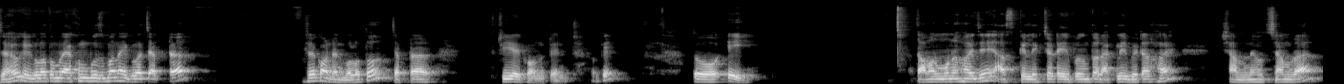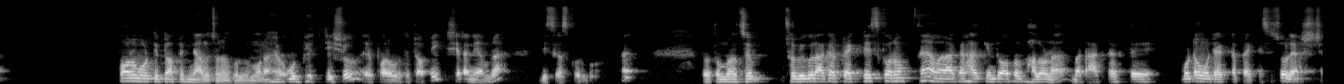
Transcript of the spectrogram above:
যাই হোক, এগুলো তোমরা এখন বুঝবা না, এগুলো চ্যাপ্টার কন্টেন্ট বলো তো? চ্যাপ্টার এর কন্টেন্ট ওকে তো এই, তো আমার মনে হয় যে আজকের লেকচারটা এই পর্যন্ত রাখলেই বেটার হয়। সামনে হচ্ছে আমরা পরবর্তী টপিক নিয়ে আলোচনা করব। মনে হয় উদ্ভিদ টিস্যু এর পরবর্তী টপিক সেটা নিয়ে আমরা ডিসকাস করব হ্যাঁ? তো তোমরা হচ্ছে ছবিগুলো আঁকার প্র্যাকটিস করো হ্যাঁ? আমার আঁকার হাত কিন্তু অত ভালো না বাট আঁকতে আঁকতে মোটামুটি একটা প্র্যাকটিসে চলে আসছে।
